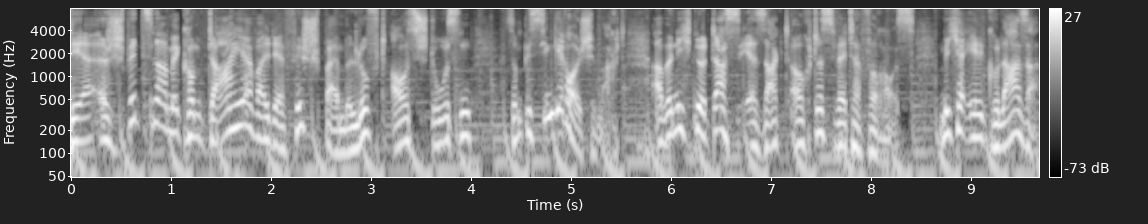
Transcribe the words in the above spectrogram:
Der Spitzname kommt daher, weil der Fisch beim Luftausstoßen so ein bisschen Geräusche macht. Aber nicht nur das, er sagt auch das Wetter voraus. Michael Kolasa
